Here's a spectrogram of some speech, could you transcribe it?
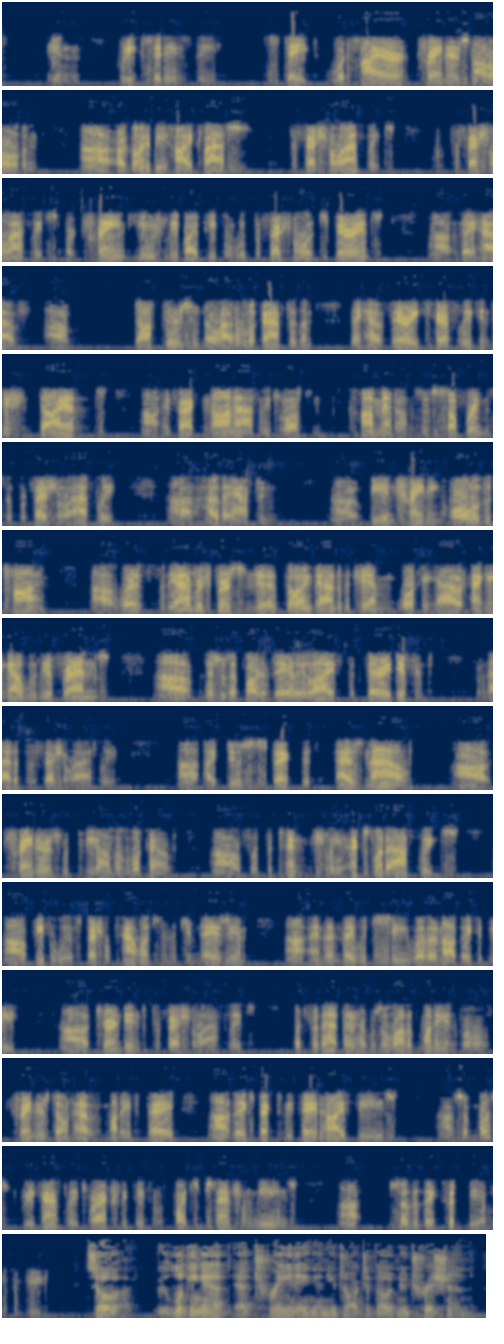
in Greek cities, the state would hire trainers. Not all of them uh, are going to be high class professional athletes. Uh, professional athletes are trained usually by people with professional experience. Uh, they have uh, doctors who know how to look after them. They have very carefully conditioned diets. Uh, in fact, non-athletes will often comment on the sufferings of professional athlete, uh, how they have to uh, be in training all of the time. Uh, whereas for the average person, you know, going down to the gym, working out, hanging out with your friends, uh, this was a part of daily life, but very different from that of a professional athlete. Uh, I do suspect that as now, uh, trainers would be on the lookout uh, for potentially excellent athletes, uh, people with special talents in the gymnasium uh, and then they would see whether or not they could be uh, turned into professional athletes. But for that, there was a lot of money involved. Trainers don't have money to pay. Uh, they expect to be paid high fees. Uh, so most Greek athletes were actually people of quite substantial means uh, so that they could be able to compete. So looking at, at training, and you talked about nutrition,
